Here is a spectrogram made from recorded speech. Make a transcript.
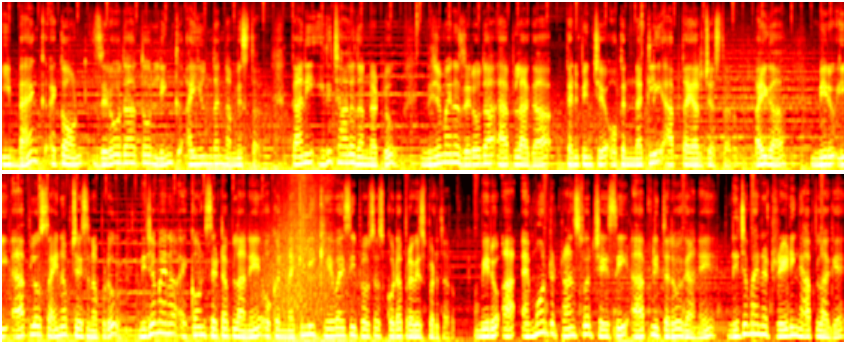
ఈ బ్యాంక్ అకౌంట్ జెరోదాతో లింక్ అయ్యుందని నమ్మిస్తారు. కానీ ఇది చాలదన్నట్టు నిజమైన జెరోదా యాప్ లాగా కనిపించే ఒక నకిలీ యాప్ తయారు చేస్తారు. పైగా మీరు ఈ యాప్లో సైన్ అప్ చేసినప్పుడు నిజమైన అకౌంట్ సెటప్ లానే ఒక నకిలీ కేవైసీ ప్రాసెస్ కూడా ప్రవేశపెడతారు. మీరు ఆ అమౌంట్ ట్రాన్స్ఫర్ చేసి యాప్ని తెరవగానే నిజమైన ట్రేడింగ్ యాప్ లాగే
